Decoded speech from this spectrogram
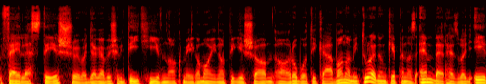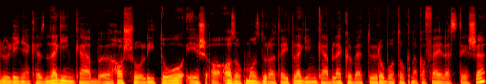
fejlesztés, vagy legalábbis amit így hívnak még a mai napig is a, a robotikában, ami tulajdonképpen az emberhez vagy élőlényekhez leginkább hasonlító, és a, azok mozdulatait leginkább lekövető robotoknak a fejlesztése,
